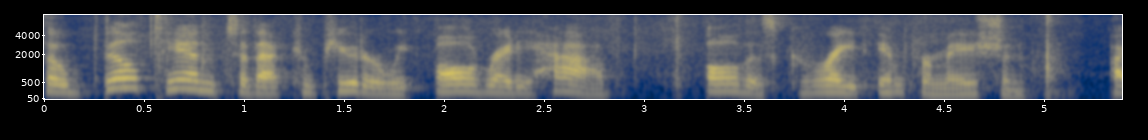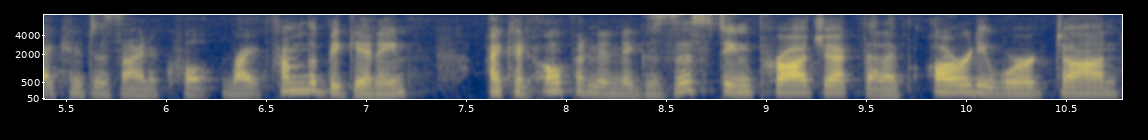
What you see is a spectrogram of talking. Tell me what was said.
So built into that computer, we already have all this great information. I can design a quilt right from the beginning. I can open an existing project that I've already worked on,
